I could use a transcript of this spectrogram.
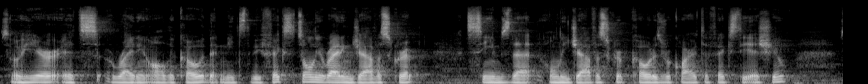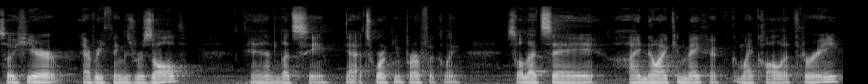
So here it's writing all the code that needs to be fixed. It's only writing JavaScript. It seems that only JavaScript code is required to fix the issue. So here everything's resolved And let's see. Yeah, it's working perfectly. So let's say I know I can make a, my call at 3.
